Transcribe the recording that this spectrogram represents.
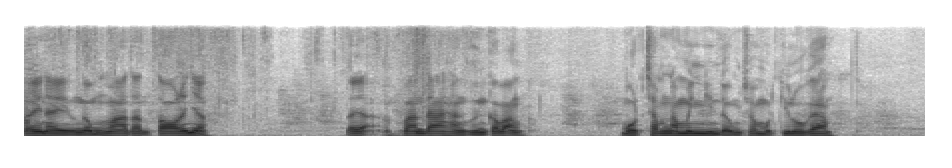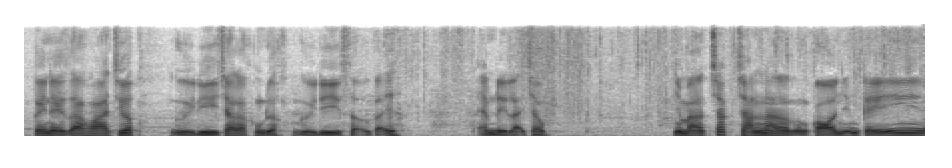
Cây này ngồng hoa to đấy nhỉ Đây ạ, Vanda hàng rừng cao bằng. 150.000 đồng cho 1 kg. Cây này ra hoa trước, Gửi đi chắc là không được, Gửi đi sợ gãy. Em để lại trồng. Nhưng mà chắc chắn là có những cái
